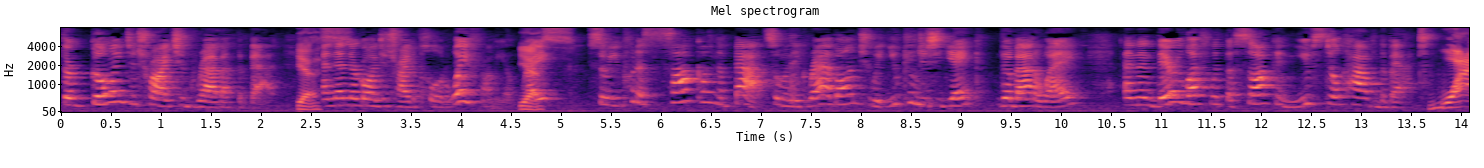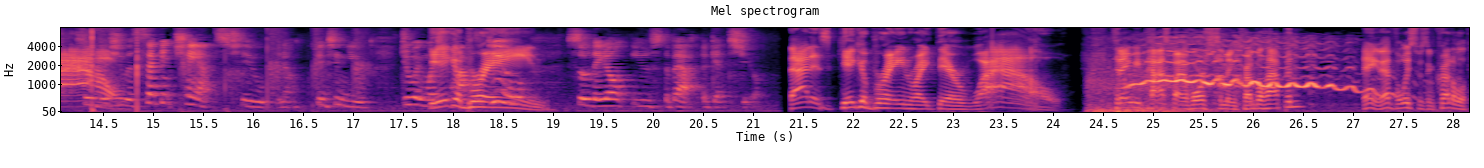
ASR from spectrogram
they're going to try to grab at the bat. Yes. And then they're going to try to pull it away from you, Yes. right? So you put a sock on the bat, so when they grab onto it, you can just yank the bat away, and then they're left with the sock, and you still have the bat. Wow! So it gives you a second chance to, you know, continue doing what you Giga have brain. to do, so they don't use the bat against you. That is Giga Brain right there. Wow. Today we passed by a horse. Something incredible happened. Dang, that voice was incredible.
